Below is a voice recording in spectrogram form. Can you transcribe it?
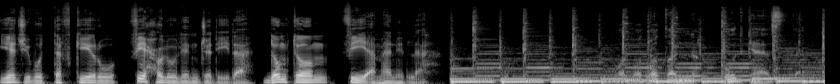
يجب التفكير في حلول جديدة. دمتم في أمان الله. وطن بودكاست.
